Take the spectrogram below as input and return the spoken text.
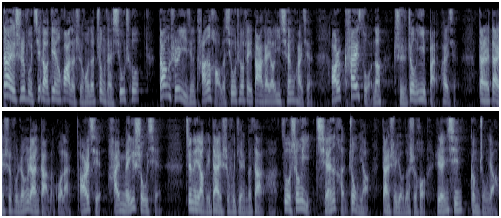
戴师傅接到电话的时候呢，正在修车，当时已经谈好了修车费大概要一千块钱，而开锁呢只挣一百块钱，但是戴师傅仍然赶了过来，而且还没收钱。真的要给戴师傅点个赞啊！做生意钱很重要，但是有的时候人心更重要。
